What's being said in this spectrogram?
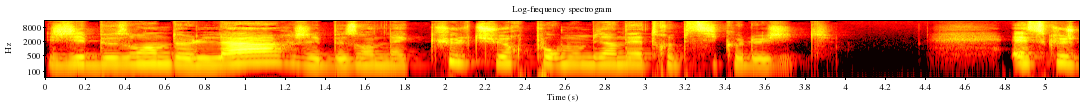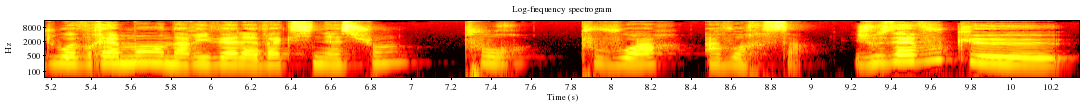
J'ai besoin de l'art, j'ai besoin de la culture pour mon bien-être psychologique. Est-ce que je dois vraiment en arriver à la vaccination pour pouvoir avoir ça? Je vous avoue que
